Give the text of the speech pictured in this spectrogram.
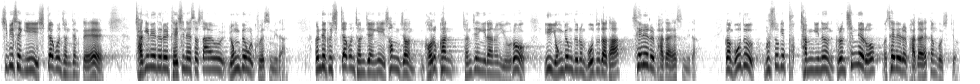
12세기 십자군 전쟁 때 자기네들을 대신해서 쌓을 용병을 구했습니다. 그런데 그 십자군 전쟁이 성전, 거룩한 전쟁이라는 이유로 이 용병들은 모두 다, 다 세례를 받아야 했습니다. 그러니까 모두 물속에 푹 잠기는 그런 침례로 세례를 받아야 했던 것이죠.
